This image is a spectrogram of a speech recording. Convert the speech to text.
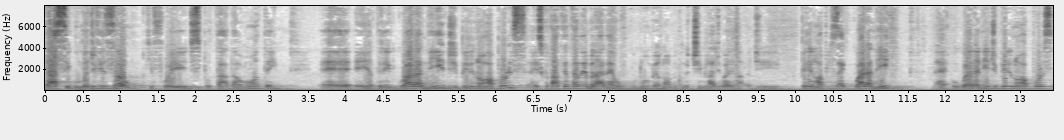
da segunda divisão, que foi disputada ontem, é, entre Guarani de Pirinópolis, é isso que eu estava tentando lembrar, né? O, o, o nome do time lá de, de Pirinópolis é Guarani, né? O Guarani de Pirinópolis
